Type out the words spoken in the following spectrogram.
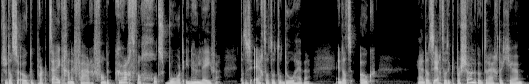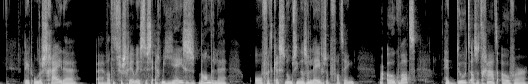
zodat ze ook de praktijk gaan ervaren van de kracht van Gods woord in hun leven. Dat is echt wat we tot doel hebben. En dat is ook, ja, dat is echt wat ik persoonlijk ook draag, dat je leert onderscheiden uh, wat het verschil is tussen echt met Jezus wandelen of het christendom zien als een levensopvatting. Maar ook wat het doet als het gaat over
